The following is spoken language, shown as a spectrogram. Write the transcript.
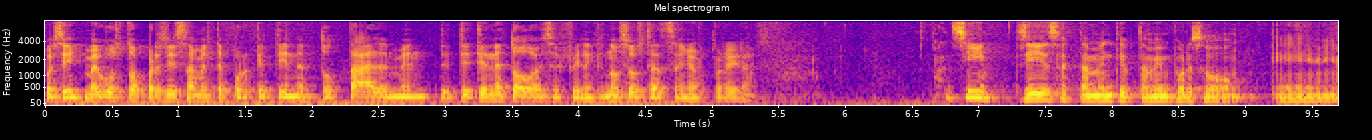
pues sí, me gustó precisamente porque tiene totalmente, tiene todo ese feeling. No sé usted, señor Pereira. Sí, sí, exactamente. También por eso eh,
